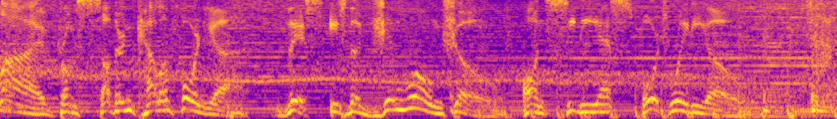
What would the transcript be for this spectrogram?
Live from Southern California, this is the Jim Rome Show on CBS Sports Radio.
